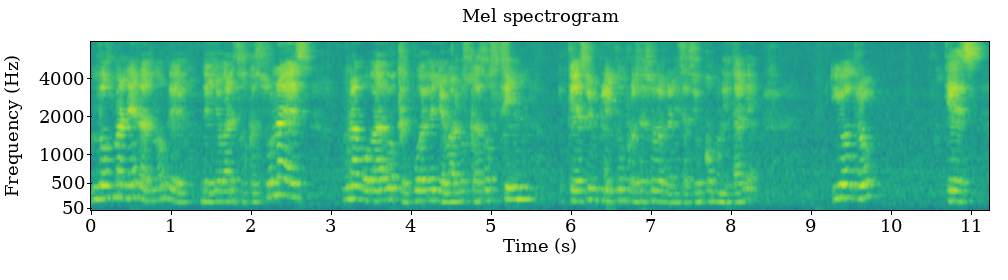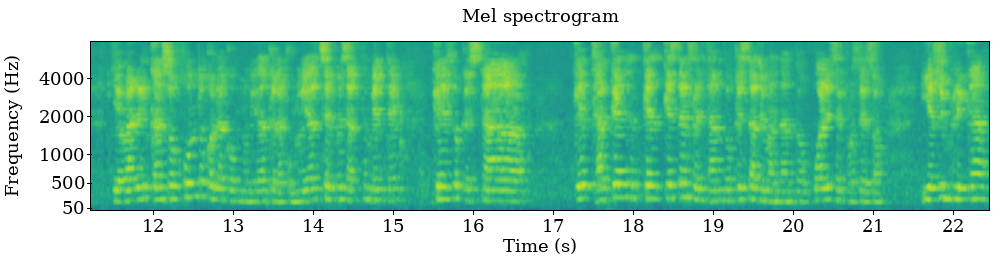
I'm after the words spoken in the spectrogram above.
dos maneras ¿no? de, de llevar esos casos. Una es un abogado que puede llevar los casos sin que eso implique un proceso de organización comunitaria y otro que es llevar el caso junto con la comunidad, que la comunidad sepa exactamente qué es lo que está, qué, qué, qué, está enfrentando, qué está demandando, cuál es el proceso y eso implica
